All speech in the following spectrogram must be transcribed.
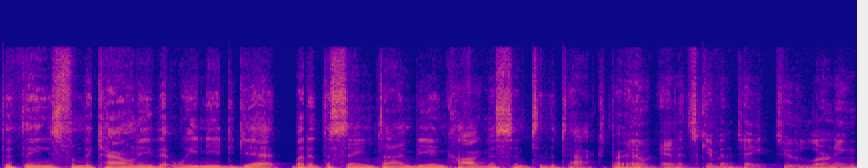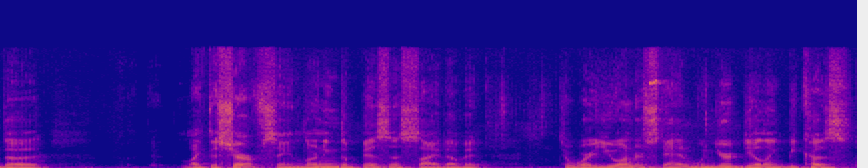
the things from the county that we need to get, but at the same time being cognizant to the taxpayer. And, and it's give and take too, learning the, like the sheriff saying, learning the business side of it to where you understand when you're dealing, because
